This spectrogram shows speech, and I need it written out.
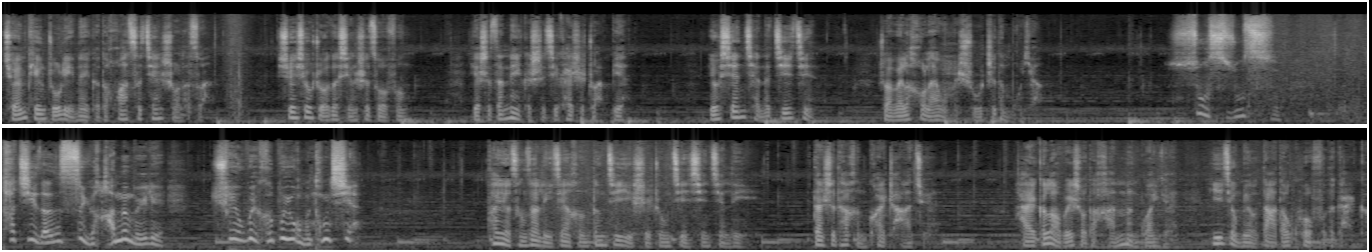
全凭主理内阁的花思谦说了算。薛修卓的行事作风，也是在那个时期开始转变，由先前的激进，转为了后来我们熟知的模样。若是如此，他既然是与寒门为列，却又为何不与我们通气？他也曾在李建恒登基一事中尽心尽力，但是他很快察觉，海格老为首的寒门官员依旧没有大刀阔斧的改革，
